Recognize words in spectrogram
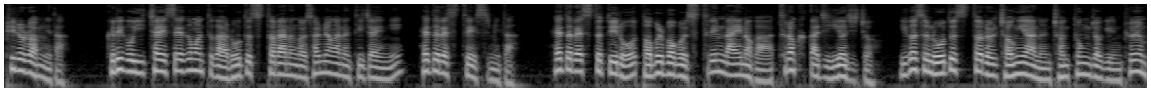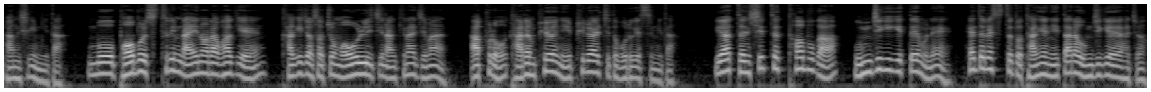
필요로 합니다. 그리고 이 차의 세그먼트가 로드스터라는 걸 설명하는 디자인이 헤드레스트에 있습니다. 헤드레스트 뒤로 더블 버블 스트림 라이너가 트렁크까지 이어지죠. 이것은 로드스터를 정의하는 전통적인 표현 방식입니다. 뭐 버블 스트림 라이너라고 하기엔 각이 져서 좀 어울리진 않긴 하지만 앞으로 다른 표현이 필요할지도 모르겠습니다. 여하튼 시트 터브가 움직이기 때문에 헤드레스트도 당연히 따라 움직여야 하죠.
